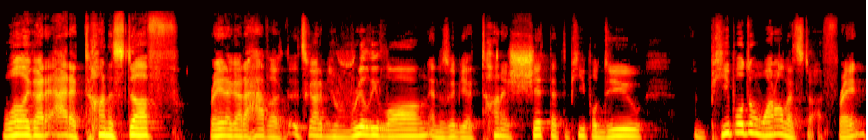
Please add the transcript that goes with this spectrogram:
well, I got to add a ton of stuff, right? I got to have a, it's got to be really long and there's going to be a ton of shit that the people do. People don't want all that stuff, right?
